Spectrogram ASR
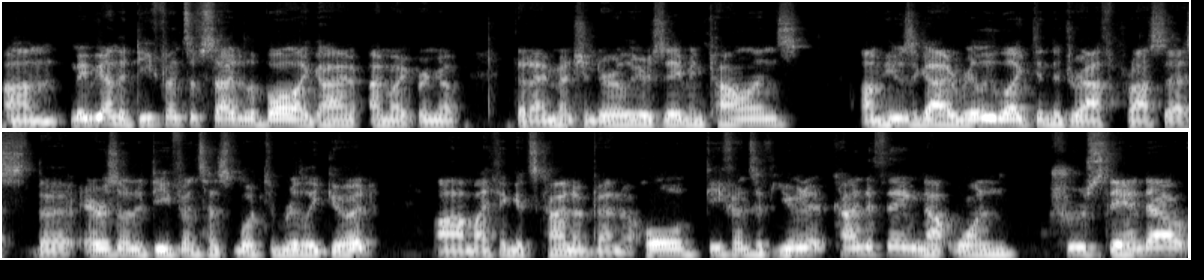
Um, maybe on the defensive side of the ball, a guy I might bring up that I mentioned earlier, Zaven Collins. Um, he was a guy I really liked in the draft process. The Arizona defense has looked really good. Um, I think it's kind of been a whole defensive unit kind of thing, not one true standout.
